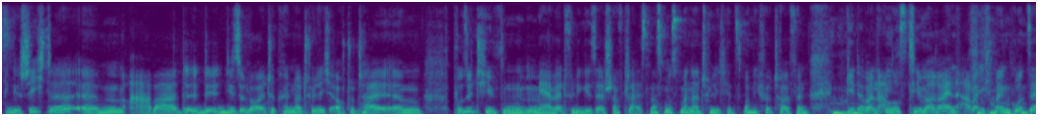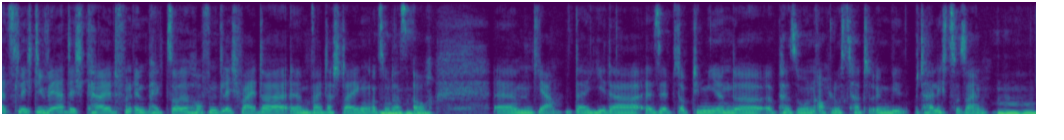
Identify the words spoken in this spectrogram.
Geschichte, ähm, aber diese Leute können natürlich auch total ähm, positiven Mehrwert für die Gesellschaft leisten. Das muss man natürlich jetzt auch nicht verteufeln. Mhm. Geht aber ein anderes Thema rein. Aber ich meine grundsätzlich die Wertigkeit von Impact soll hoffentlich weiter ähm, weiter steigen und so, dass mhm. auch ähm, ja da jeder äh, selbstoptimierende Person auch Lust hat, irgendwie beteiligt zu sein. Mhm.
